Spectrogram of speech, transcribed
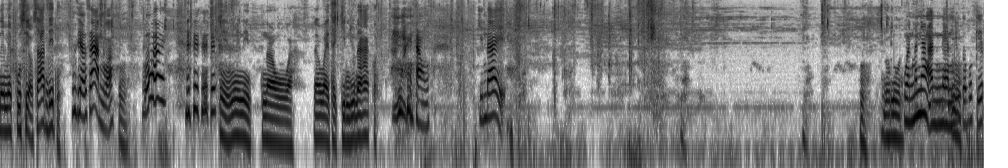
นี่ไม่ผู้เสี่ยวซ่านดิผู้เชี่ยวชาญบ่อืมโอ้ยนี่นี่นี่เนาว่ะแล้วไว้ถ้ากินอยู่หน้าก่อนไม่เอา กินได้อืมโลโลนควรมันยังอันแน่นอยู่อืมกับบ่เก็บ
